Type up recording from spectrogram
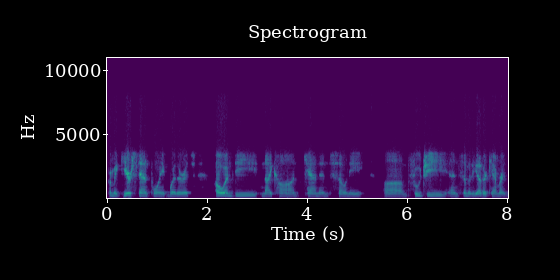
from a gear standpoint, whether it's OMD, Nikon, Canon, Sony, um, Fuji, and some of the other cameras,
